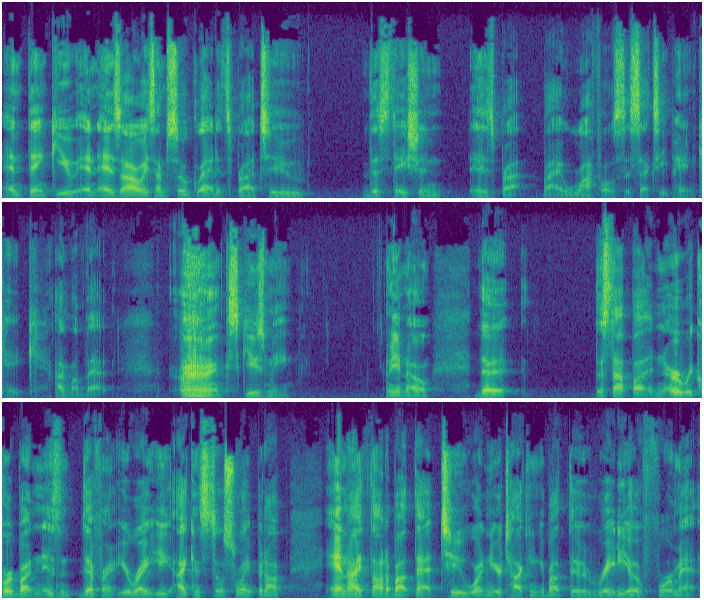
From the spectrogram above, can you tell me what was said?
And thank you. And as always, I'm so glad it's brought to the station is brought by Waffles the Sexy Pancake. I love that. Excuse me. You know, the the stop button or record button isn't different. You're right. You, I can still swipe it up. And I thought about that too when you're talking about the radio format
